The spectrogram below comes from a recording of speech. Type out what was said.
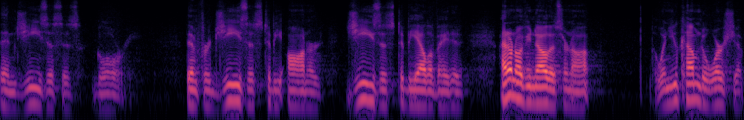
than Jesus' glory, than for Jesus to be honored, Jesus to be elevated, I don't know if you know this or not, but when you come to worship,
